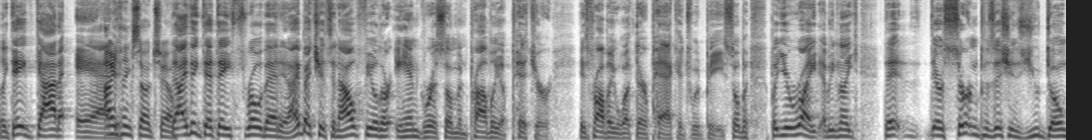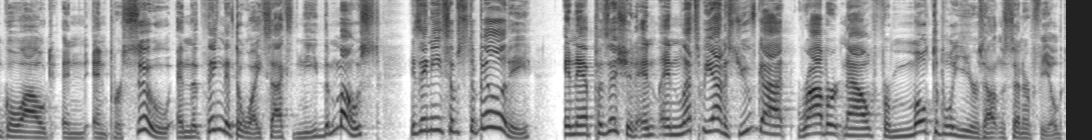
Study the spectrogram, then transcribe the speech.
Like they've got to add. I think so, too. I think that they throw that in. I bet you it's an outfielder and Grissom and probably a pitcher is probably what their package would be. So, but but you're right. I mean, like that, there's certain positions you don't go out and and pursue, and the thing that the White Sox need the most is they need some stability in that position. And and let's be honest, you've got Robert now for multiple years out in center field.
